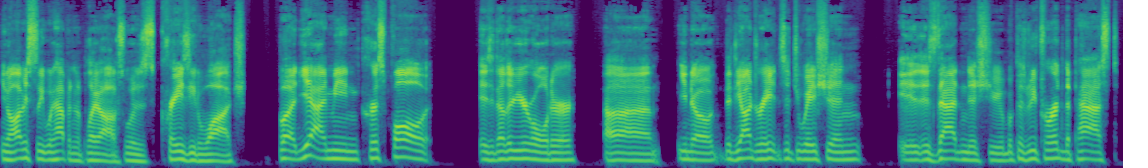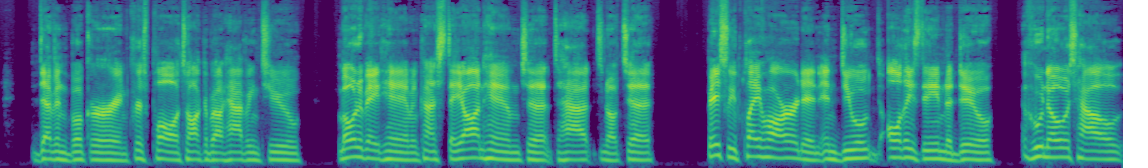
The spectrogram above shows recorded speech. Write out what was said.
you know, obviously what happened in the playoffs was crazy to watch. But yeah, I mean, Chris Paul is another year older. Uh, you know, the DeAndre Ayton situation is, is that an issue? Because we've heard in the past Devin Booker and Chris Paul talk about having to motivate him and kind of stay on him to to have you know to basically play hard and, and do all these they need him to do. Who knows how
